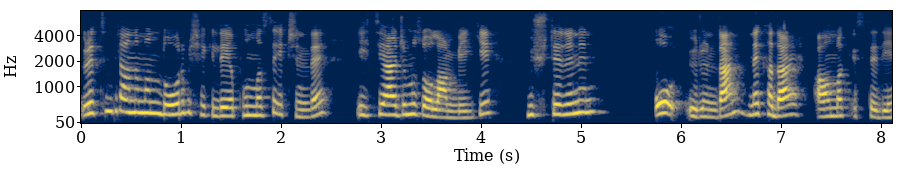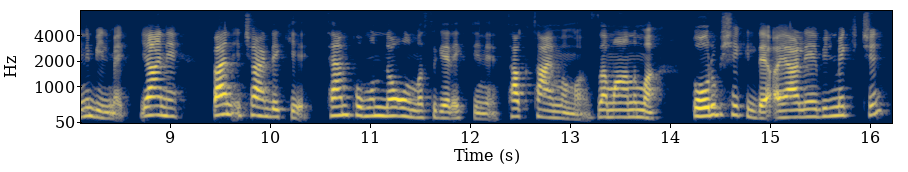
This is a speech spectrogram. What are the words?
Üretim planlamanın doğru bir şekilde yapılması için de ihtiyacımız olan bilgi müşterinin o üründen ne kadar almak istediğini bilmek. Yani ben içerideki tempomun ne olması gerektiğini, tak time'ımı, zamanımı doğru bir şekilde ayarlayabilmek için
